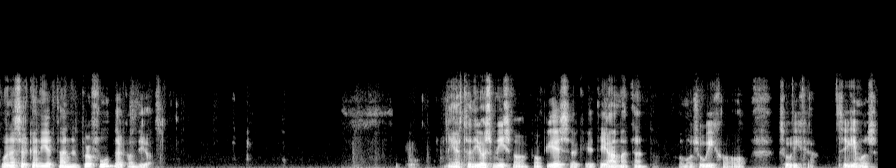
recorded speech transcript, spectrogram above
una cercanía tan profunda con Dios. Y hasta Dios mismo confiesa que te ama tanto como su hijo o su hija. ¿Seguimos?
